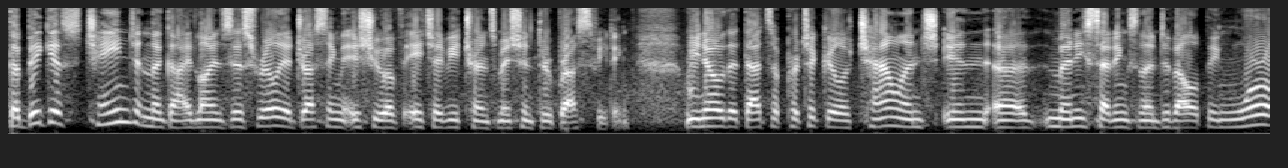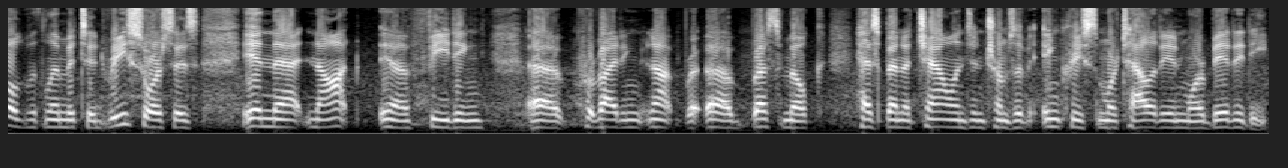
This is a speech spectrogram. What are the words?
The biggest change in the guidelines is really addressing the issue of HIV transmission through breastfeeding. We know that that's a particular challenge in uh, many settings in the developing world with limited resources in that not uh, feeding, uh, providing not uh, breast milk has been a challenge in terms of increased mortality and morbidity.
